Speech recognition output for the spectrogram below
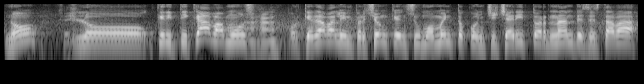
¿no? Lo criticábamos Ajá. porque daba la impresión que en su momento con Chicharito Hernández estaba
